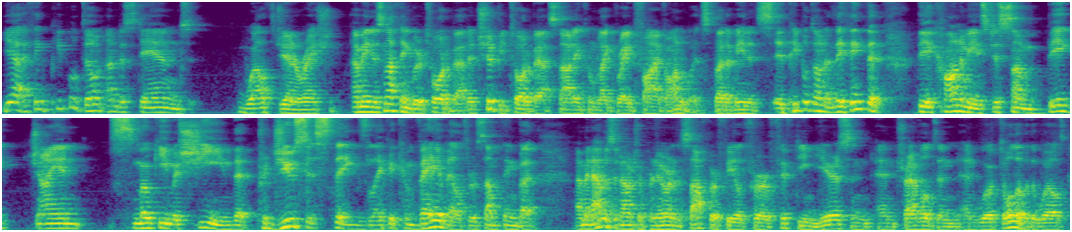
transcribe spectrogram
Yeah, I think people don't understand wealth generation. I mean, it's nothing we're taught about. It should be taught about starting from like grade five onwards. But I mean, it's it, people don't. They think that the economy is just some big giant smoky machine that produces things like a conveyor belt or something. But I mean, I was an entrepreneur in the software field for 15 years and, and traveled and, and worked all over the world.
